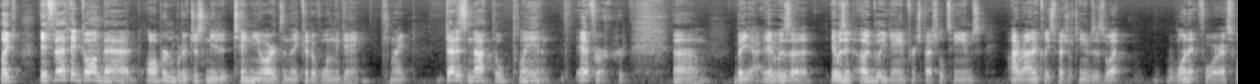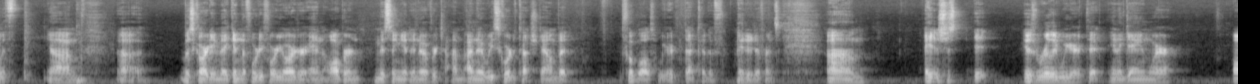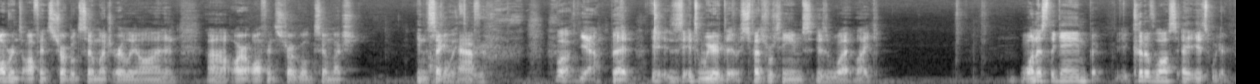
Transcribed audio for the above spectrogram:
Like, if that had gone bad, Auburn would have just needed 10 yards and they could have won the game. Like, that is not the plan ever. Um, but yeah, it was a it was an ugly game for special teams. Ironically, special teams is what won it for us with um, uh, Biscardi making the 44 yarder and Auburn missing it in overtime. I know we scored a touchdown, but football's weird. That could have made a difference. Um, it's just it is really weird that in a game where Auburn's offense struggled so much early on, and uh, our offense struggled so much in the All second way half. through. Well, yeah, but it's, it's weird that special teams is what like won us the game, but it could have lost. uh, It's weird.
